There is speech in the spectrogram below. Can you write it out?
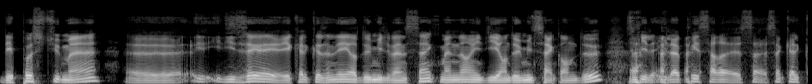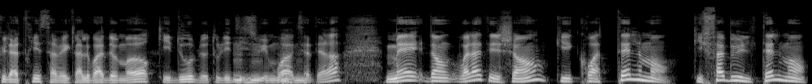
des post-humains. Euh, il disait il y a quelques années en 2025, maintenant il dit en 2052. Parce il, il, a pris sa, sa, sa, calculatrice avec la loi de mort qui double tous les 18 mhm, mois, mhm. etc. Mais donc voilà des gens qui croient tellement qui fabulent tellement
